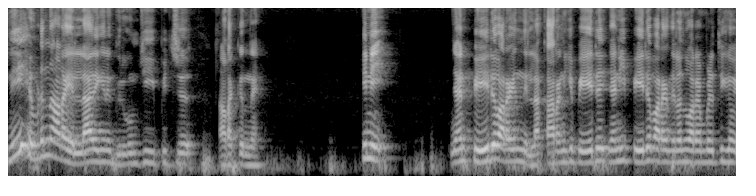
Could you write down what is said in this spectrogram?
നീ എവിടെ നിന്നാണ് എല്ലാവരും ഇങ്ങനെ ഗ്രൂം ചെയ്യിപ്പിച്ച് നടക്കുന്നത് ഇനി ഞാൻ പേര് പറയുന്നില്ല. കാരണം എനിക്ക് പേര് ഞാൻ ഈ പേര് പറയുന്നില്ല എന്ന് പറയുമ്പോഴത്തേക്കും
